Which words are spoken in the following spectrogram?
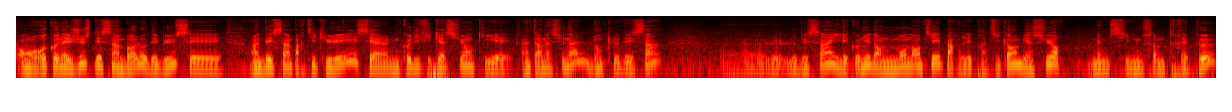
On reconnaît juste des symboles au début, c'est un dessin particulier, c'est une codification qui est internationale, donc le dessin, euh, le, dessin, il est connu dans le monde entier par les pratiquants, bien sûr, même si nous sommes très peu.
